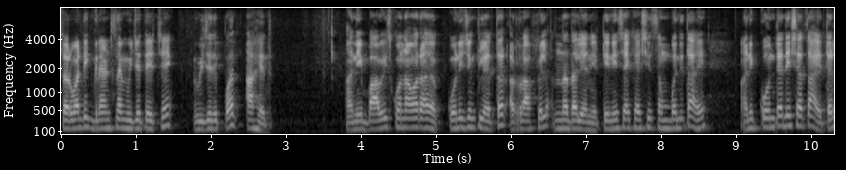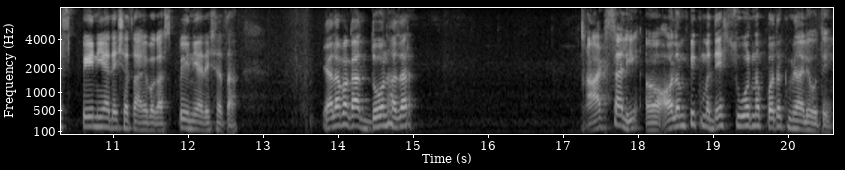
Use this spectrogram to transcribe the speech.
सर्वाधिक ग्रँड स्लॅम विजेतेचे विजेतेपद आहेत. आणि बावीस कोणावर आहे कोणी जिंकले तर राफेल नदाल यांनी. टेनिस या खेळाशी संबंधित आहे. आणि कोणत्या देशाचा आहे? तर स्पेन या देशाचा आहे बघा स्पेन या देशाचा. याला बघा दोन हजार आठ साली ऑलिम्पिकमध्ये सुवर्ण पदक मिळाले होते.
